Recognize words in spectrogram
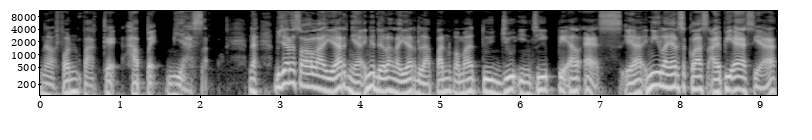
nelpon pakai HP biasa. Nah, bicara soal layarnya, ini adalah layar 8,7 inci PLS ya. Ini layar sekelas IPS ya.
